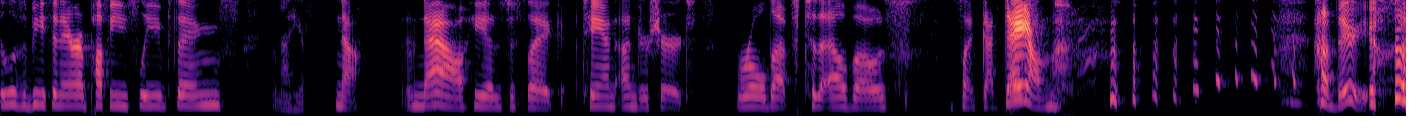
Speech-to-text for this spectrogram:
Elizabethan era puffy sleeve things. Not here. For- No. Now he has just like tan undershirt rolled up to the elbows. It's like, God damn. How dare you?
